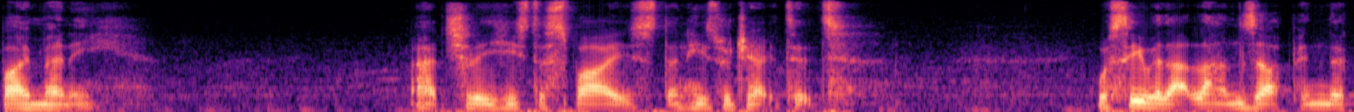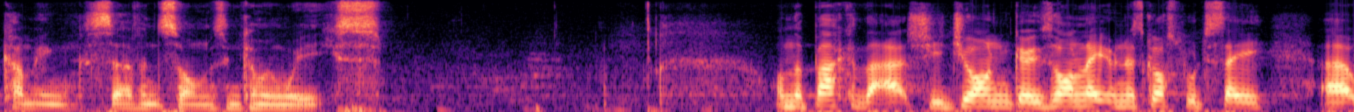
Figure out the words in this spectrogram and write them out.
by many. Actually, he's despised and he's rejected. We'll see where that lands up in the coming servant songs in coming weeks. On the back of that, actually, John goes on later in his gospel to say, uh,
